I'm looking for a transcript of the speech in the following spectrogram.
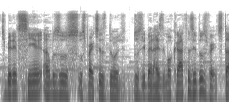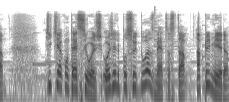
que beneficiem ambos os, os partidos do, dos liberais democratas e dos verdes, tá? O que, que acontece hoje? Hoje ele possui duas metas, tá? A primeira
